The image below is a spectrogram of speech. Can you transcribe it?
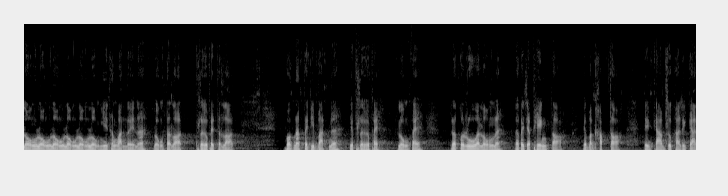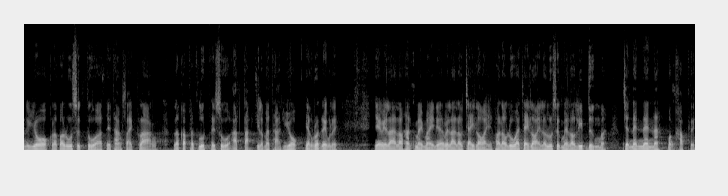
หลงหลงหลงหลงหลงหลงนี้ทั้งวันเลยนะ หลงตลอดเผลอไปตลอด พวกนักปฏิบัตินะจะเผลอไป หลงไป แล้วก็รู้ว่าหลงนะ แล้วก็จะเพ่งต่อจะบังคับต่อ เป็นกามสุขาริการุโยกแล้วก็รู้สึกตัวในทางสายกลาง แล้วก็หลุดไปสู่อัตตะกิลมัฏฐานโยกอย่างรวดเร็วเลยอย่างเวลาเราหัดใหม่ๆเนี่ยเวลาเราใจลอย พอเรารู้ว่าใจลอย แล้วรู้สึกไหมเรารีบดึงมา จะแน่นๆนะบังคับเลย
